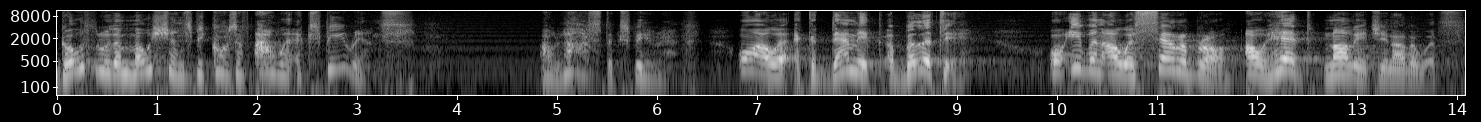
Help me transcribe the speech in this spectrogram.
go through the motions because of our experience, our last experience, or our academic ability, or even our cerebral, our head knowledge, in other words,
